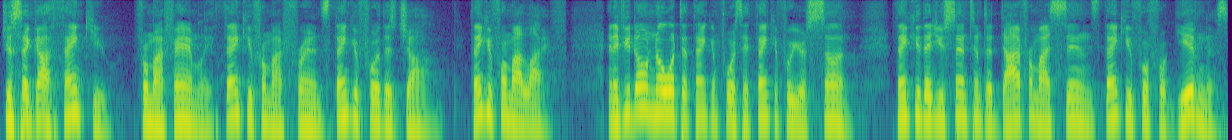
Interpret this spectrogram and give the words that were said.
Just say, God, thank you for my family. Thank you for my friends. Thank you for this job. Thank you for my life. And if you don't know what to thank Him for, say, thank you for your son. Thank you that you sent him to die for my sins. Thank you for forgiveness.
